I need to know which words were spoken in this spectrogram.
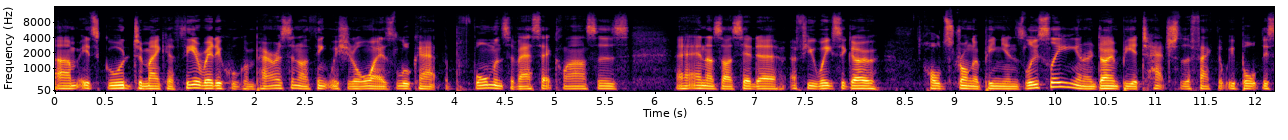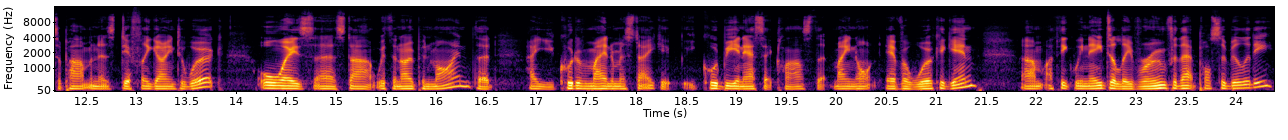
Um, it's good to make a theoretical comparison. I think we should always look at the performance of asset classes. And as I said uh, a few weeks ago, hold strong opinions loosely. You know, don't be attached to the fact that we bought this apartment and it's definitely going to work. Always uh, start with an open mind that, hey, you could have made a mistake. It, it could be an asset class that may not ever work again. Um, I think we need to leave room for that possibility.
